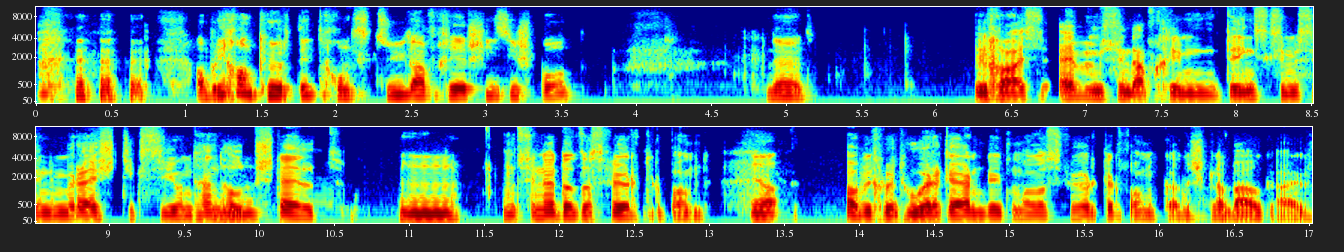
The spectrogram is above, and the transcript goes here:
Aber ich habe gehört, dort kommt das Zeug einfach erst easy spät. Nicht? Ich weiss, eben, wir sind einfach im Dings, gewesen, wir sind im Resti gewesen und haben Mhm. halt bestellt. Mm. Und sind nicht an das Förderband. Ja. Aber ich würde hure gerne dort mal das Förderband gehen, das ist glaube ich auch geil.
